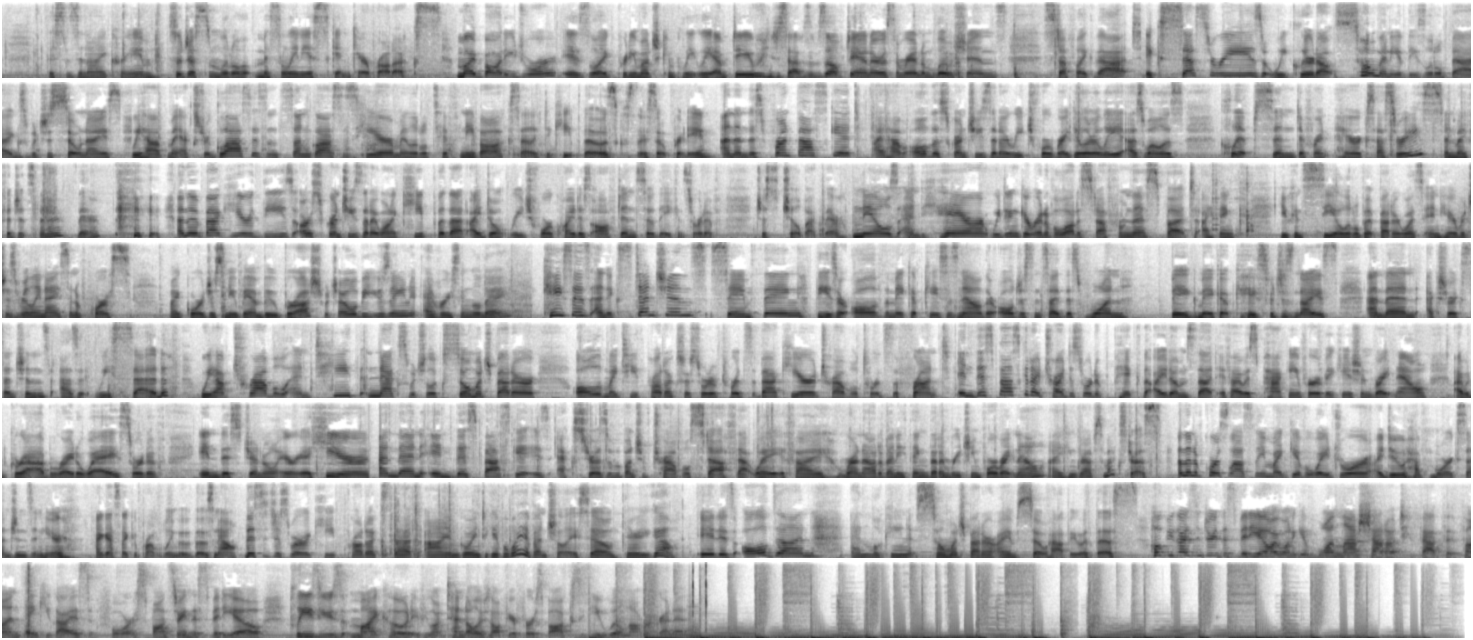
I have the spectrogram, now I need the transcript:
This is an eye cream. So just some little miscellaneous skincare products. My body drawer is like pretty much completely empty. We just have some self tanners, some random lotions, stuff like that. Accessories, we cleared out so many of these little bags, which is so nice. We have my extra glasses and sunglasses here, my little Tiffany box. I like to keep those because they're so pretty. And then this front basket, I have all the scrunchies that I reach for regularly, as well as clips and different hair accessories, and my fidget spinner there. and then back here, these are scrunchies that I wanna keep, but that I don't reach for quite as often, so they can sort of just chill back there. Nails and hair, we didn't get rid of a lot of stuff from this, but I think you can see a little bit better what's in here, which is really nice. And of course, my gorgeous new bamboo brush, which I will be using every single day. Cases and extensions, same thing. These are all of the makeup cases now. They're all just inside this one big makeup case, which is nice. And then extra extensions, as we said. We have travel and teeth next, which looks so much better. All of my teeth products are sort of towards the back here, travel towards the front. In this basket, I tried to sort of pick the items that if I was packing for a vacation right now, I would grab right away, sort of in this general area here. And then in this basket is extras of a bunch of travel stuff. That way, if I run out of anything that I'm reaching for right now, I can grab some extras. And then of course, lastly, my giveaway drawer. I do have more extensions in here. I guess I could probably move those now. This is just where I keep products that I'm going to give away eventually. So there you go. It is all done and looking so much better. I am so happy with this. Hope you guys enjoyed this video. I wanna give one last shout out to FabFitFun. Thank you guys for sponsoring this video. Please use my code if you want $10 off your first box. You will not regret it.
